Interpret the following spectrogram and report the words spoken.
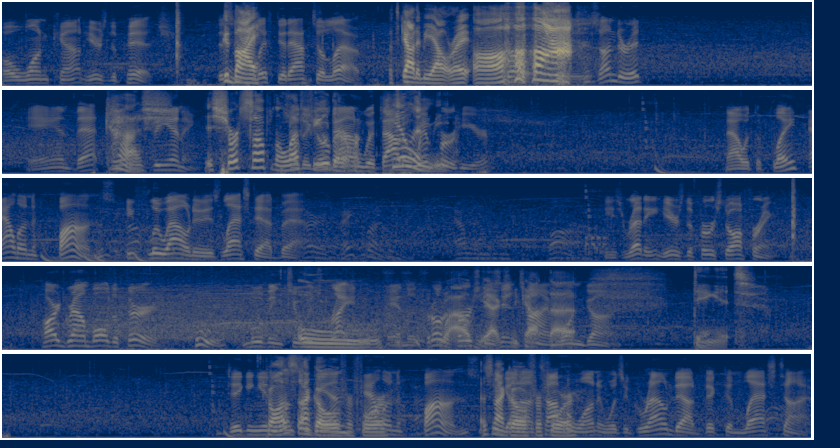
0-1 count. Here's the pitch. This Goodbye. Lifted out to left. That's got to be out, right? Oh. Is under it. And that ends Gosh. the inning. This shortstop and the So left fielder down are without a killing me. whimper here. Now at the plate, Alan Bonds. He flew out in his last at bat. He's ready. Here's the first offering. Hard ground ball to third. Who moving to his right, Ooh. and the throw to Wow, first is actually in got time. that. One gone. Dang it. Digging in Come on, let's not go again, 0 for 4. Alan Bonds. Let's not go on 0 for 4. One and was a ground out victim last time.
